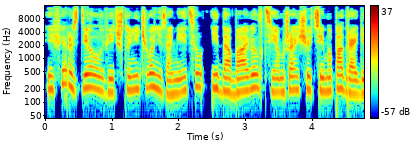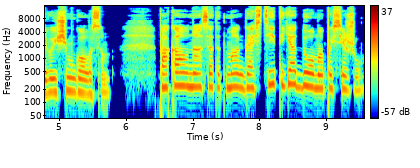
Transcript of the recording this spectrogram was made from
Эфир сделал вид, что ничего не заметил, и добавил тем же ощутимо подрагивающим голосом. «Пока у нас этот маг гостит, я дома посижу».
